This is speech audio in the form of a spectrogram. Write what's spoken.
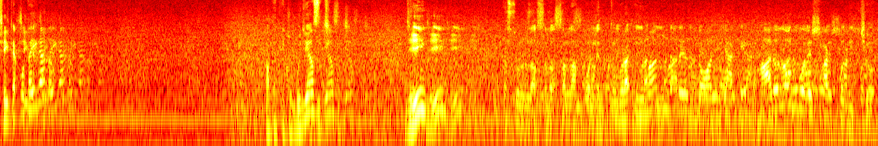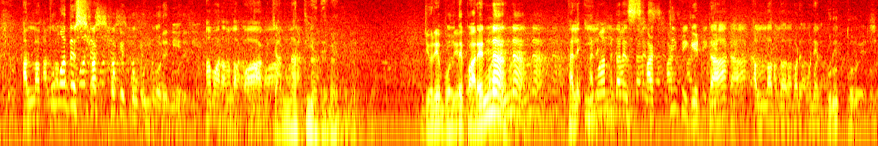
সেইটা কোথায় গেল? কথা কিছু বুঝে আসছে? জি। সাল্লাম বললেন তোমরা ঈমানদারের দল যাকে ভালো লোক বলে সাক্ষ্য দিচ্ছ আল্লাহ তোমাদের সাক্ষ্যকে কবুল করে নিয়ে আমার আল্লাহ পাক জান্নাত দিয়ে দেবে। জোরে বলতে পারেন না? তাহলে ঈমানদারের সার্টিফিকেটটা আল্লাহর দরবারে অনেক গুরুত্ব রয়েছে।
